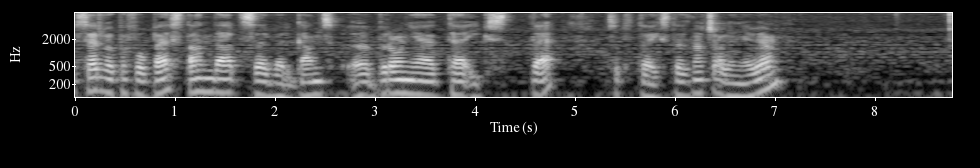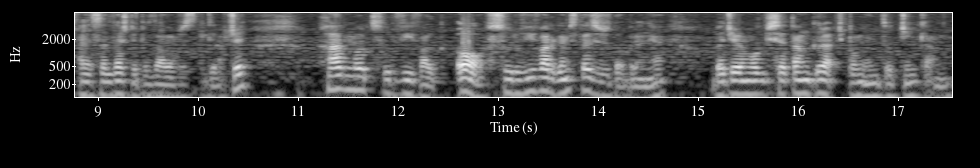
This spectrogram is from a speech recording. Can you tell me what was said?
Serwer PvP, standard, serwer Guns, e, bronie TXT. Co to TXT znaczy, ale nie wiem. Ale serdecznie pozdrawiam wszystkich graczy. Hard mode survival. O, survival games też jest dobre, nie? Będziemy mogli sobie tam grać pomiędzy odcinkami.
